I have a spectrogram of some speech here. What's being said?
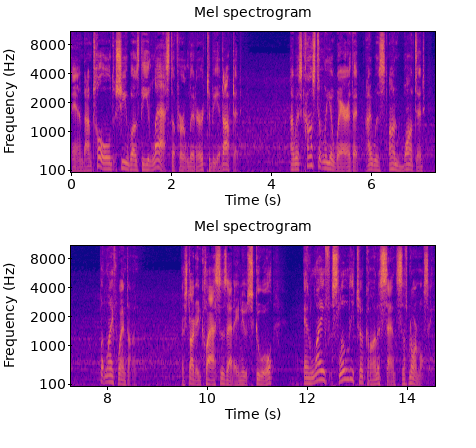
and I'm told she was the last of her litter to be adopted. I was constantly aware that I was unwanted, but life went on. I started classes at a new school, and life slowly took on a sense of normalcy.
